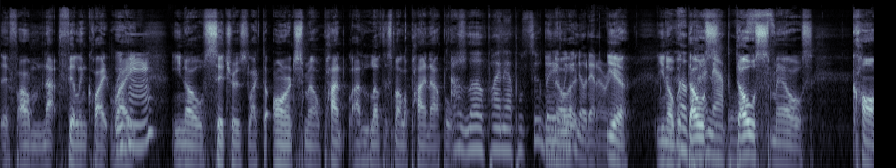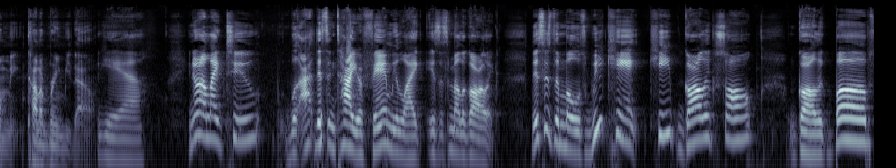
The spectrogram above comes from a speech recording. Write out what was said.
if I'm not feeling quite right, Mm-hmm. you know, citrus like the orange smell. Pine, I love the smell of pineapples. I love pineapples too, baby. you know, like- you know that already. Yeah, you know, but those pineapples. those smells calm me, kind of bring me down. Yeah. You know what I like too? Well, I, this entire family like is the smell of garlic. This is the most. We can't keep garlic salt, garlic bulbs,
